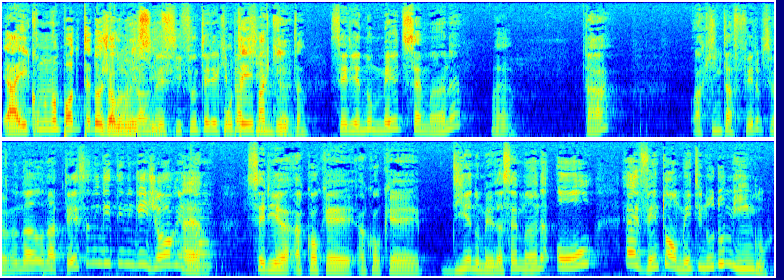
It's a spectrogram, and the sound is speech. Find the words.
E aí, como não pode ter dois jogos Dois no jogos Recife, um teria que ir teria quinta. quinta. Seria no meio de semana, É. tá? A quinta-feira, na, na terça ninguém tem ninguém joga, É. então seria a qualquer, a qualquer dia no meio da semana ou eventualmente no domingo.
